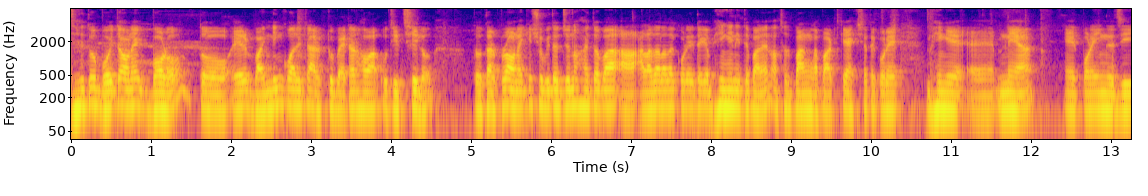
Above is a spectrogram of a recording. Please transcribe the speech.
যেহেতু বইটা অনেক বড়, তো এর বাইন্ডিং কোয়ালিটি আর একটু বেটার হওয়া উচিত ছিল। তো তারপর অনেকে সুবিধার জন্য হয়তো বা আলাদা আলাদা করে এটাকে ভেঙে নিতে পারেন, অর্থাৎ বাংলা পাঠকে একসাথে করে ভেঙে নেয়া, এরপরে ইংরেজি,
